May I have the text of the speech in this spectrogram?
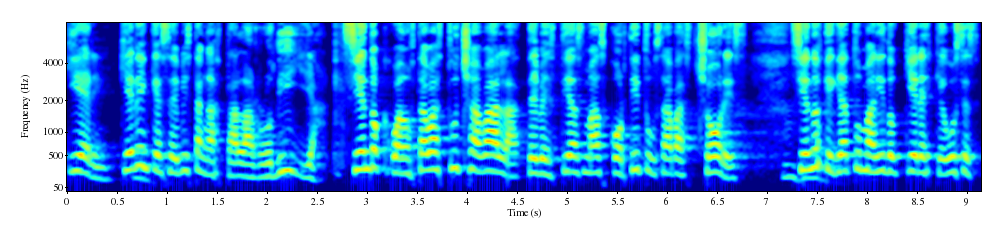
quieren. Quieren que se vistan hasta la rodilla. Siendo que cuando estabas tú chavala, te vestías más cortito, usabas chores. Siendo que ya tu marido quiere que uses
